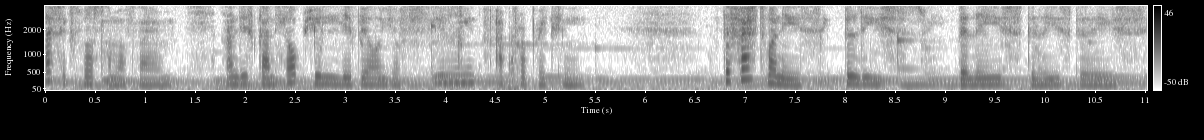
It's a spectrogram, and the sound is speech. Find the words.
Let's explore some of them, and this can help you label your feeling appropriately. The first one is beliefs, beliefs, beliefs, beliefs.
